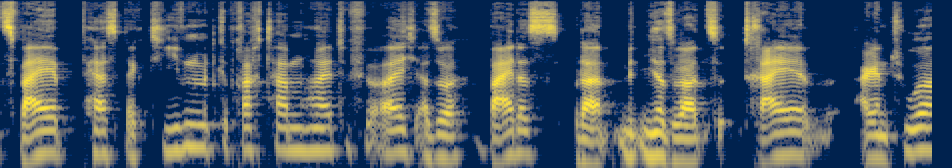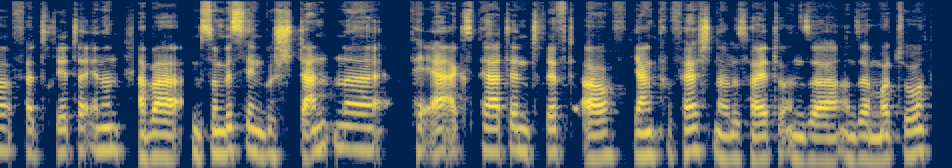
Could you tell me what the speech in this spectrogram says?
zwei Perspektiven mitgebracht haben heute für euch. Also beides oder mit mir sogar drei AgenturvertreterInnen, aber so ein bisschen gestandene PR-Expertin trifft auf Young Professional, das ist heute unser, unser Motto,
